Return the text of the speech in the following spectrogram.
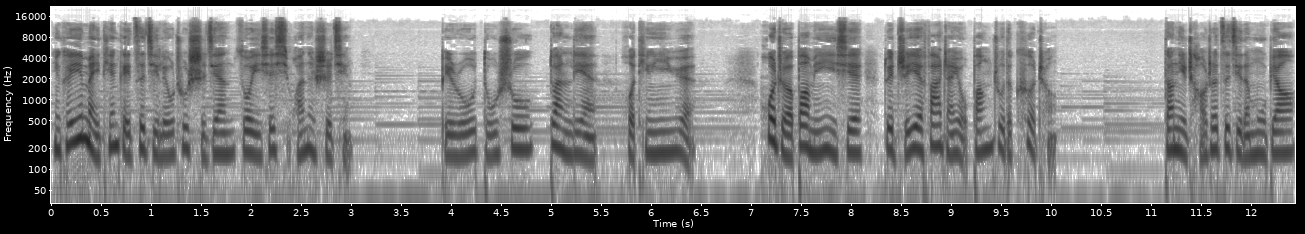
你可以每天给自己留出时间做一些喜欢的事情，比如读书、锻炼或听音乐。或者报名一些对职业发展有帮助的课程。当你朝着自己的目标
